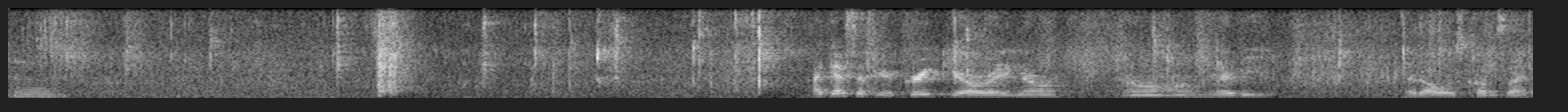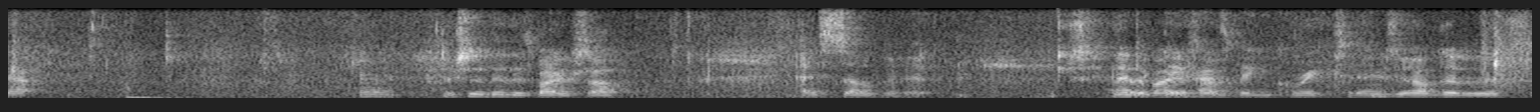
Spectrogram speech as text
Mm. I guess if you're Greek, you already know. Uh, maybe it always comes like that. Mm. You should have did this by yourself. It's so good. Everything has been great today. You see how good it is.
